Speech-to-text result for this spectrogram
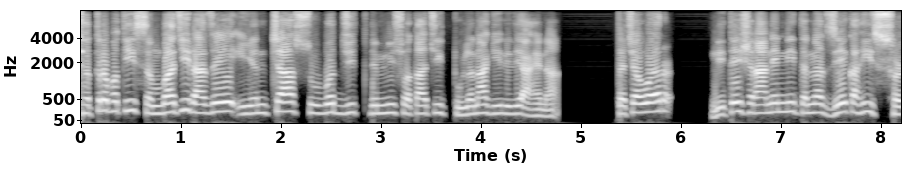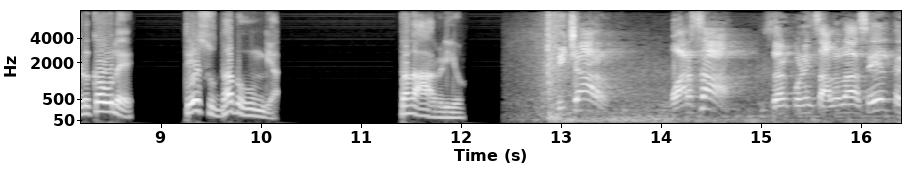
छत्रपती संभाजी राजे यांच्या सोबत जी त्यांनी स्वतःची तुलना केलेली आहे ना त्याच्यावर नितेश राणेंनी त्यांना जे काही सडकवलंय ते सुद्धा बघून घ्या. बघा हा व्हिडिओ. विचार वारसा जर कोणी चालवला असेल तर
